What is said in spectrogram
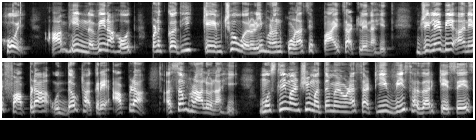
होय आम्ही नवीन आहोत पण कधी केमछो वरळी म्हणून कोणाचे पाय चाटले नाहीत. जिलेबी आणि फापडा उद्धव ठाकरे आपडा असं म्हणालो नाही. मुस्लिमांची मतं मिळवण्यासाठी वीस हजार केसेस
